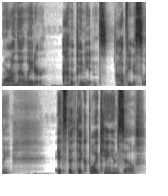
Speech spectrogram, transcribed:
More on that later. I have opinions, obviously. It's the thick boy king himself.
